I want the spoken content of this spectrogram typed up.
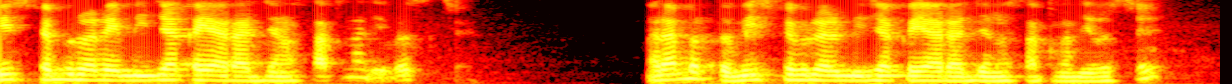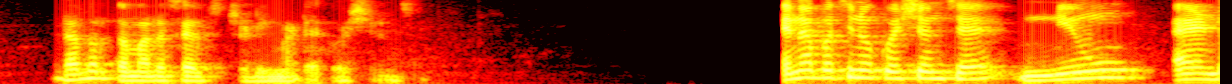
વીસ ફેબ્રુઆરી બીજા કયા રાજ્યનો સ્થાપના દિવસ છે? બરાબર? તો વીસ ફેબ્રુઆરી બીજા કયા રાજ્યનો સ્થાપના દિવસ છે? બરાબર? તમારા સેલ્ફ સ્ટડી માટે ક્વેશ્ચન છે. એના પછીનો ક્વેશ્ચન છે ન્યૂ એન્ડ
